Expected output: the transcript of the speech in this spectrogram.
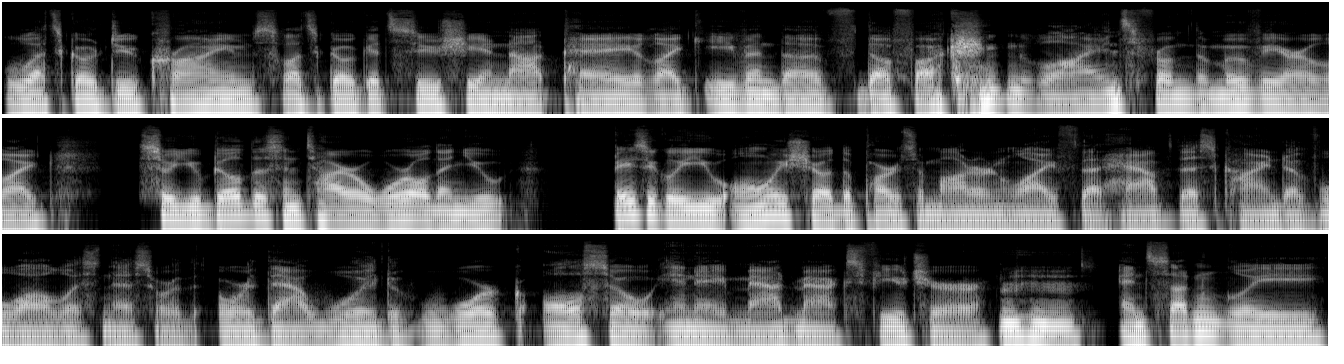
let's go do crimes let's go get sushi and not pay. Like even the the fucking lines from the movie are like so you build this entire world and you basically you only show the parts of modern life that have this kind of lawlessness or or that would work also in a Mad Max future. Mm-hmm. and suddenly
